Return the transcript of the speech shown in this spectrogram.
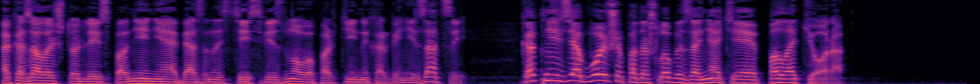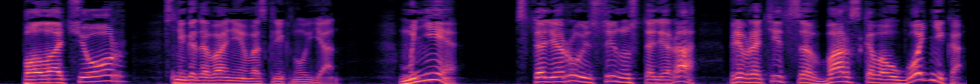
Оказалось, что для исполнения обязанностей связного партийных организаций как нельзя больше подошло бы занятие полотера – «Полотер!» — с негодованием воскликнул Ян. «Мне, столяру и сыну столяра, превратиться в барского угодника?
